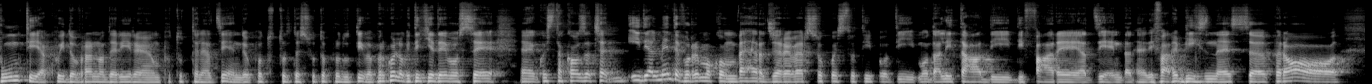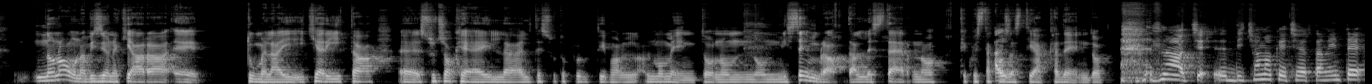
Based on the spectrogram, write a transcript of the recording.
punti a cui dovranno aderire un po' tutte le aziende, un po' tutto il tessuto produttivo. Per quello che ti chiedevo se eh, questa cosa, cioè idealmente vorremmo convergere verso questo tipo di modalità di, di fare azienda, eh, di fare business, però non ho una visione chiara e tu me l'hai chiarita eh, su ciò che è il, il tessuto produttivo al, al momento. Non, non, mi sembra dall'esterno che questa cosa stia accadendo. No, c- diciamo che certamente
